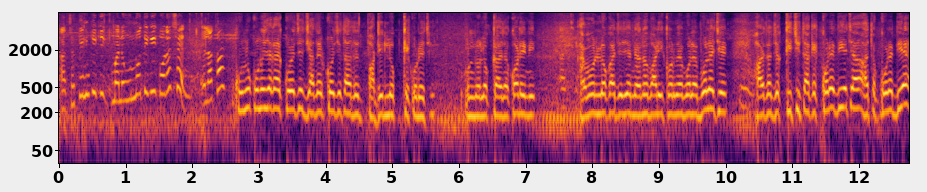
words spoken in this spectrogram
আচ্ছা তিনি কি কি মানে উন্নতি কি করেছেন এলাকার? কোনো কোনো জায়গায় করেছে যাদের করেছে তাদের পার্টির লোককে করেছে অন্য লোককে হয়তো করেনি। আচ্ছা। এমন লোক আছে যে ন্যানো বাড়ি করবে বলে বলেছে হয়তো যে কিছু তাকে করে দিয়েছে হয়তো করে দিয়ে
